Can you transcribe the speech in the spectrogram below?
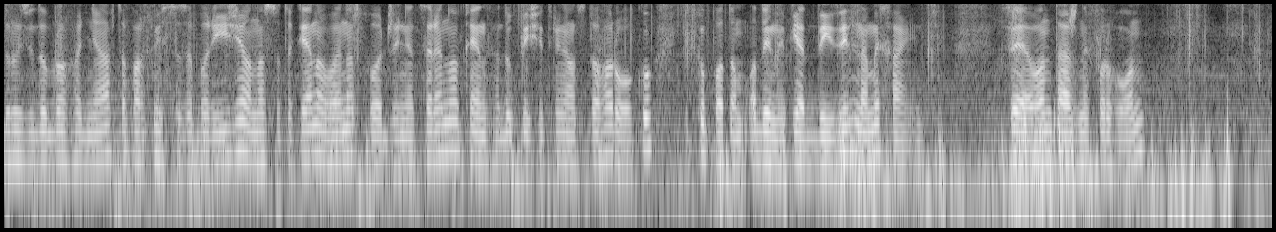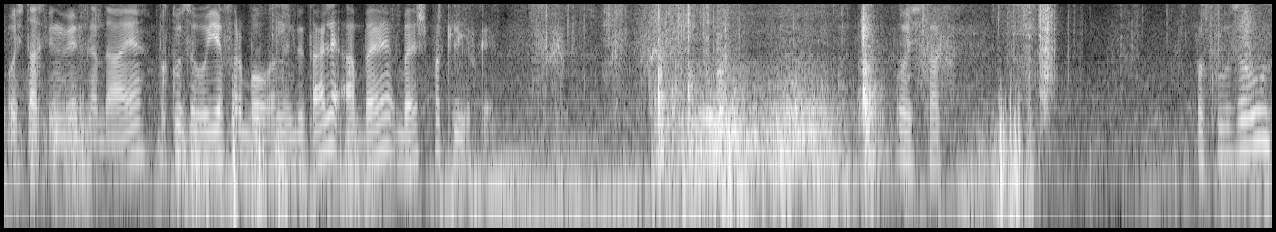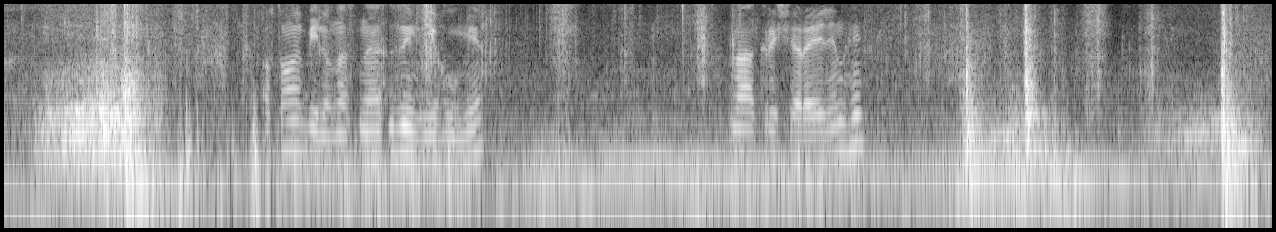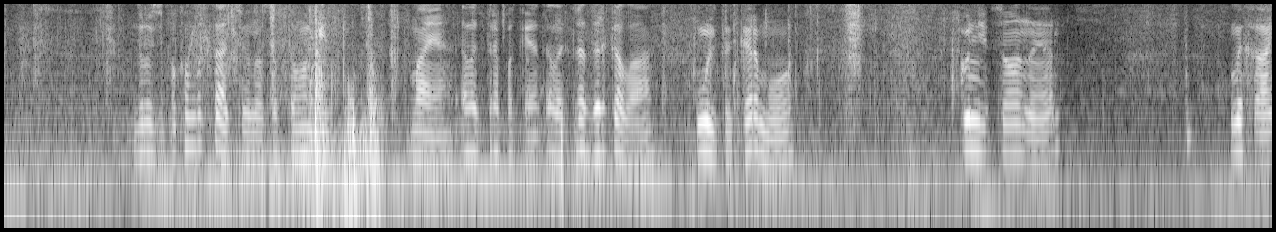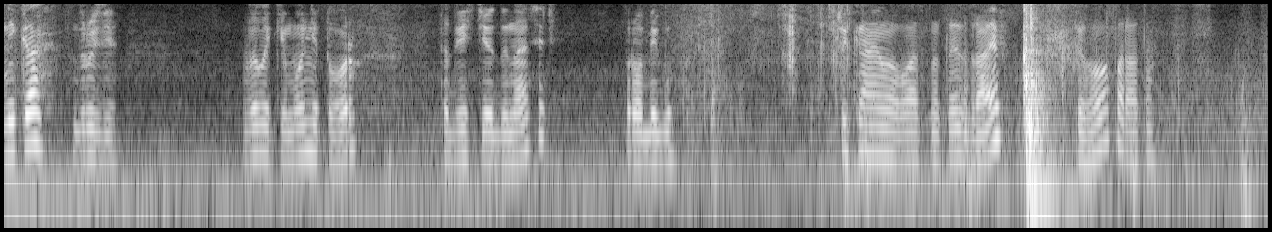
Друзі, доброго дня. Автопарк міста Запоріжжя. У нас тут таке нове надходження. Це Renault Кенга 2013 року під капотом 1,5 дизель на механіці. Це вантажний фургон. Ось так він виглядає. По кузову є фарбовані деталі, а Б без шпаклівки. Ось так. По кузову. Автомобіль у нас на зимній гумі. На криші рейлінги. Друзі, по комплектації у нас автомобіль має електропакет, електродзеркала, мультикермо, кондиціонер, механіка, друзі, великий монітор та 211 пробігу. Чекаємо вас на тест-драйв цього апарата.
